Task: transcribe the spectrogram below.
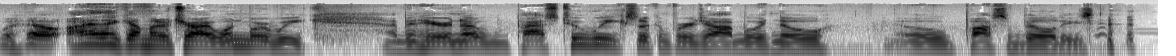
Well, I think I'm going to try one more week. I've been here the past two weeks for a job with no, no.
